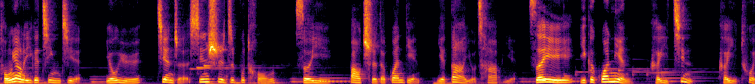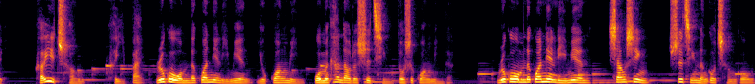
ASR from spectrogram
同样的一个境界，由于见者心识之不同，所以抱持的观点也大有差别。所以，一个观念可以进，可以退，可以成，可以败。如果我们的观念里面有光明，我们看到的事情都是光明的；如果我们的观念里面相信事情能够成功，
